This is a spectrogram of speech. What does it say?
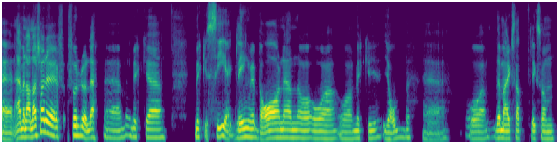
Eh, nej, men annars är det full rulle. mycket, mycket segling med barnen och, och, och mycket jobb. Och det märks att liksom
